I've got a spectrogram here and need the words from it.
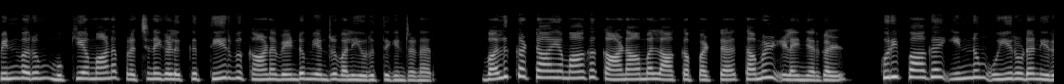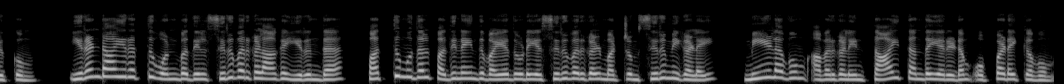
பின்வரும் முக்கியமான பிரச்சினைகளுக்கு தீர்வு காண வேண்டும் என்று வலியுறுத்துகின்றனர். வலுக்கட்டாயமாக காணாமல் ஆக்கப்பட்ட தமிழ் இளைஞர்கள் குறிப்பாக இன்னும் உயிருடன் இருக்கும் இரண்டாயிரத்து ஒன்பதில் சிறுவர்களாக இருந்த பத்து முதல் பதினைந்து வயதுடைய சிறுவர்கள் மற்றும் சிறுமிகளை மீளவும் அவர்களின் தாய் தந்தையரிடம் ஒப்படைக்கவும்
